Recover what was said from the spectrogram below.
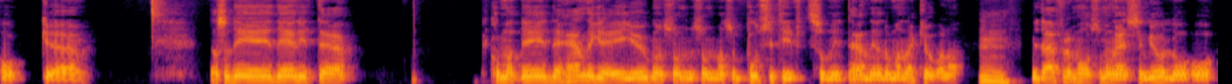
och... Eh, alltså det, det är lite... Komma, det, det händer grejer i Djurgården som, som alltså positivt som inte händer i de andra klubbarna. Det är därför de har så många SM-guld. Och, och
